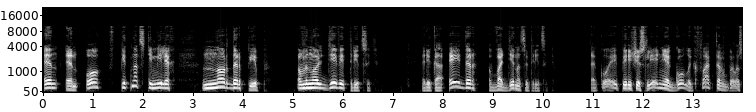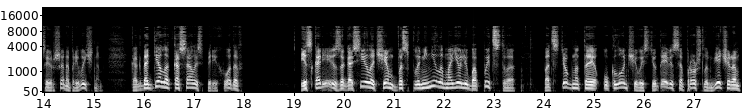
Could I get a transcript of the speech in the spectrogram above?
ННО в 15 милях Нордерпип в 09.30. Река Эйдер в 11.30. Такое перечисление голых фактов было совершенно привычным, когда дело касалось переходов, и скорее загасило, чем воспламенило мое любопытство, подстегнутое уклончивостью Дэвиса прошлым вечером,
